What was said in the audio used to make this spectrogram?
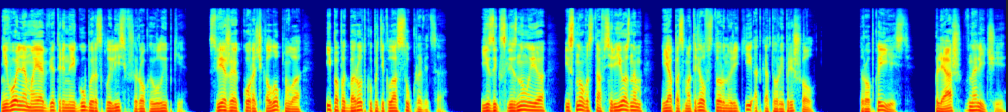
Невольно мои обветренные губы расплылись в широкой улыбке. Свежая корочка лопнула, и по подбородку потекла сукровица. Язык слезнул ее, и снова став серьезным, я посмотрел в сторону реки, от которой пришел. Тропка есть, пляж в наличии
